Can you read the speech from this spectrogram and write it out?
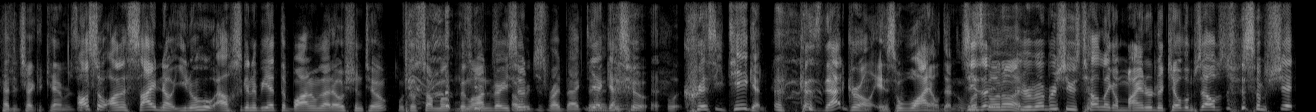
Had to check the cameras. Also, on a side note, you know who else is gonna be at the bottom of that ocean too, with Osama bin Laden very soon? oh, we're soon? just right back to Yeah, it. guess who? Chrissy Teigen, because that girl is wild. And What's going on? Remember, she was telling like a minor to kill themselves for some shit.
